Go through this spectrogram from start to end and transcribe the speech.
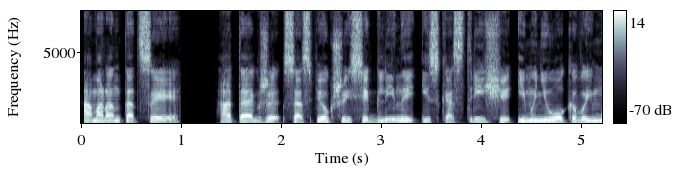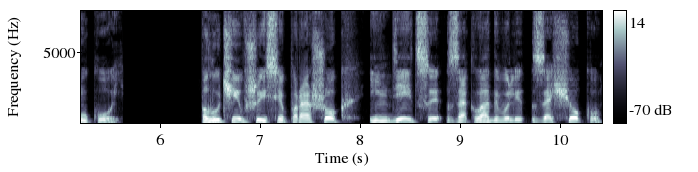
амарантацея, а также со спекшейся глиной из кострища и маниоковой мукой. Получившийся порошок индейцы закладывали за щеку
